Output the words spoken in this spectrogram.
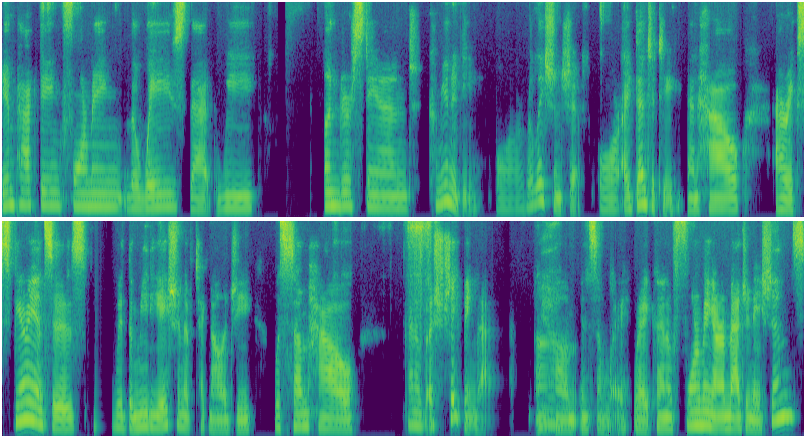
impacting, forming the ways that we understand community or relationship or identity, and how our experiences with the mediation of technology was somehow kind of a shaping that yeah. um, in some way, right? Kind of forming our imaginations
